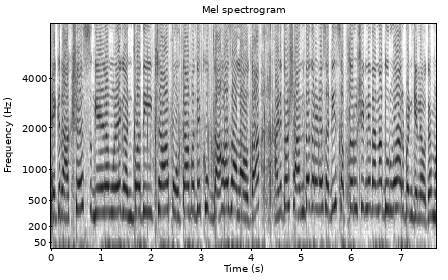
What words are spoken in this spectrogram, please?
एक राक्षस गिळल्यामुळे गणपतीच्या पोटामध्ये खूप दाह झाला होता आणि तो शांत करण्यासाठी सप्तऋषींनी त्यांना दुर्वा अर्पण केल्या होत्या. म्हणून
